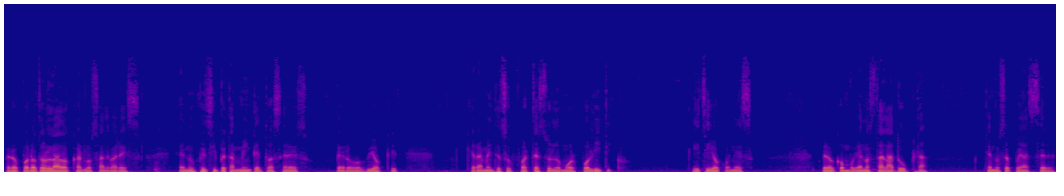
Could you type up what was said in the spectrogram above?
Pero por otro lado, Carlos Álvarez en un principio también intentó hacer eso, pero vio que que realmente su fuerte es el humor político. Y siguió con eso. Pero como ya no está la dupla, ya no se puede hacer,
